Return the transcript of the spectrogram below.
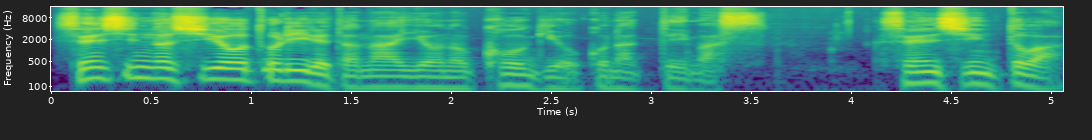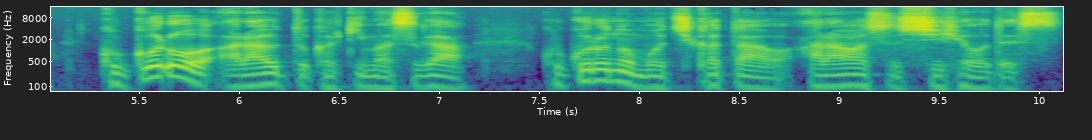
先進の仕様を取り入れた内容の講義を行っています。先進とは心を洗うと書きますが心の持ち方を表す指標です。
